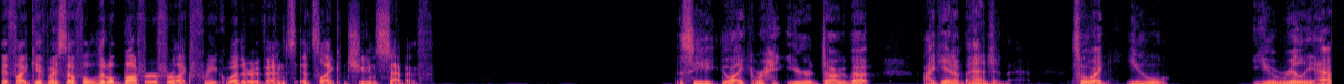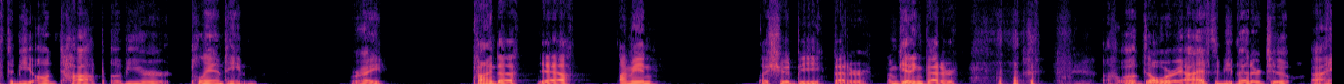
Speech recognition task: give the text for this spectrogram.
if i give myself a little buffer for like freak weather events it's like june 7th To see, like, right, you're talking about. I can't imagine that. So, like, you, you really have to be on top of your planting, right? kinda yeah i mean i should be better i'm getting better Well, don't worry, I have to be better too. I,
